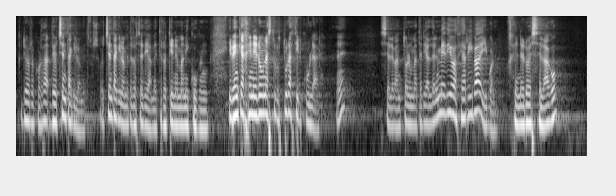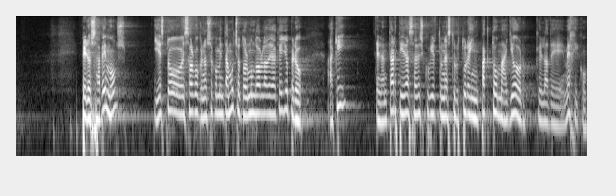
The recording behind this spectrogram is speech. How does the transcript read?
creo recordar, de 80 kilómetros. 80 kilómetros de diámetro tiene Manicouagan. Y ven que generó una estructura circular. ¿Eh? Se levantó el material del medio hacia arriba y bueno, generó ese lago. Pero sabemos, y esto es algo que no se comenta mucho, todo el mundo habla de aquello, pero aquí, en la Antártida, se ha descubierto una estructura de impacto mayor que la de México.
